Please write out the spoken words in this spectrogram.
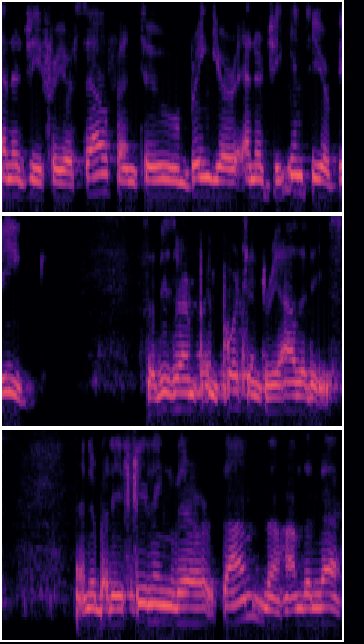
energy for yourself and to bring your energy into your being. So these are important realities. Anybody feeling their thumb? Alhamdulillah.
